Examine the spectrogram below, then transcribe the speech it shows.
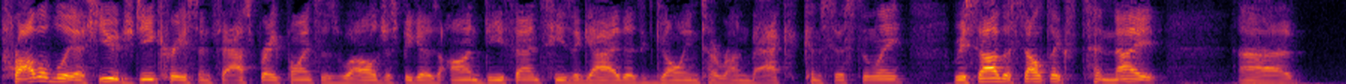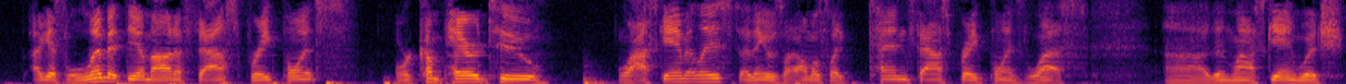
probably a huge decrease in fast break points as well, just because on defense, he's a guy that's going to run back consistently. We saw the Celtics tonight, uh, I guess, limit the amount of fast break points, or compared to last game at least. I think it was almost like 10 fast break points less uh, than last game, which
